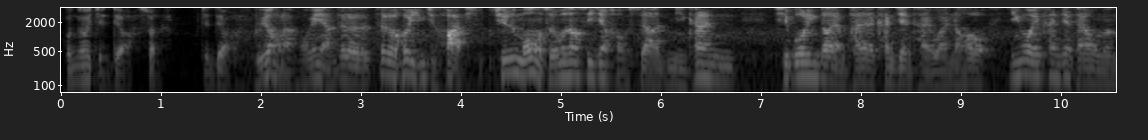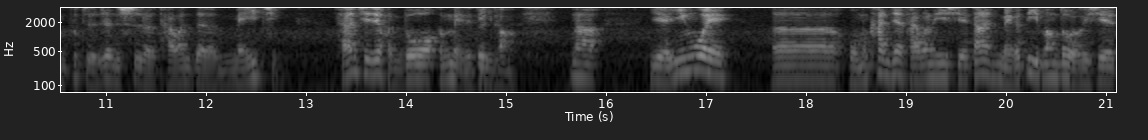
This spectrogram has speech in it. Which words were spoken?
我应该会剪掉啊，算了。剪掉了，不用了。我跟你讲，这个这个会引起话题。其实某种程度上是一件好事啊。你看齐柏林导演拍的《看见台湾》，然后因为看见台湾，我们不只认识了台湾的美景，台湾其实有很多很美的地方。对对对。那也因为呃，我们看见台湾的一些，当然每个地方都有一些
